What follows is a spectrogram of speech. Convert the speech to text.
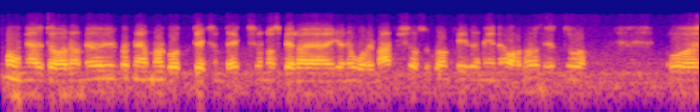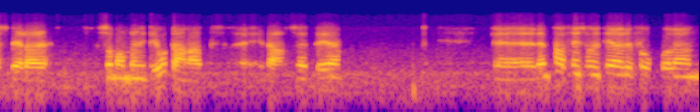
många utav dem. Jag har varit med om att gått liksom direkt från att spela juniormatch och så kliver de in i A-laget och, och spelar som om de inte gjort annat eh, ibland. Så det, Eh, den passningsorienterade fotbollen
